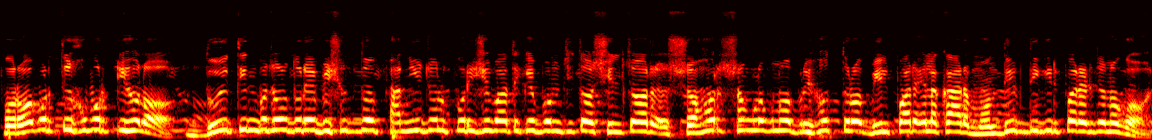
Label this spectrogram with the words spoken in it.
পরবর্তী খবরটি হলো, দুই তিন বছর ধরে বিশুদ্ধ পানীয় জল পরিষেবা থেকে বঞ্চিত শিলচর শহর সংলগ্ন বৃহত্তর বিলপার এলাকার মন্দির দিঘির পাড়ের জনগণ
